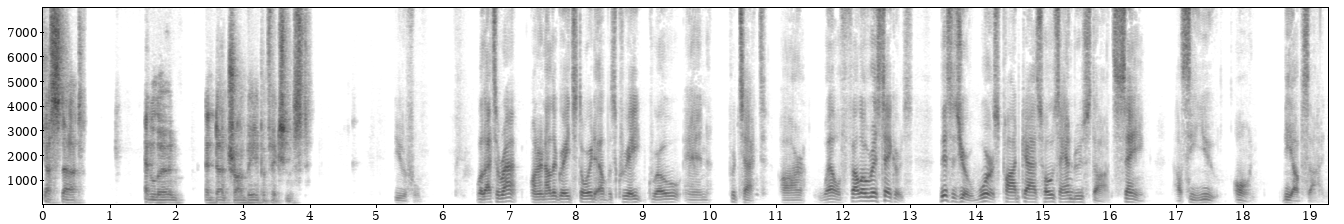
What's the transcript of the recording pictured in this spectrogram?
Just start and learn and don't try and be a perfectionist. Beautiful. Well, that's a wrap on another great story to help us create, grow, and protect our wealth. Fellow risk takers, this is your worst podcast host, Andrew Stotz, saying, I'll see you on the upside.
